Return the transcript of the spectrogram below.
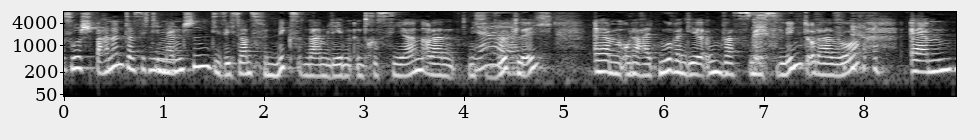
so spannend, dass sich die Menschen, die sich sonst für nichts in deinem Leben interessieren oder nicht Ja. wirklich, ähm, oder halt nur, wenn dir irgendwas misslingt oder so, ähm,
